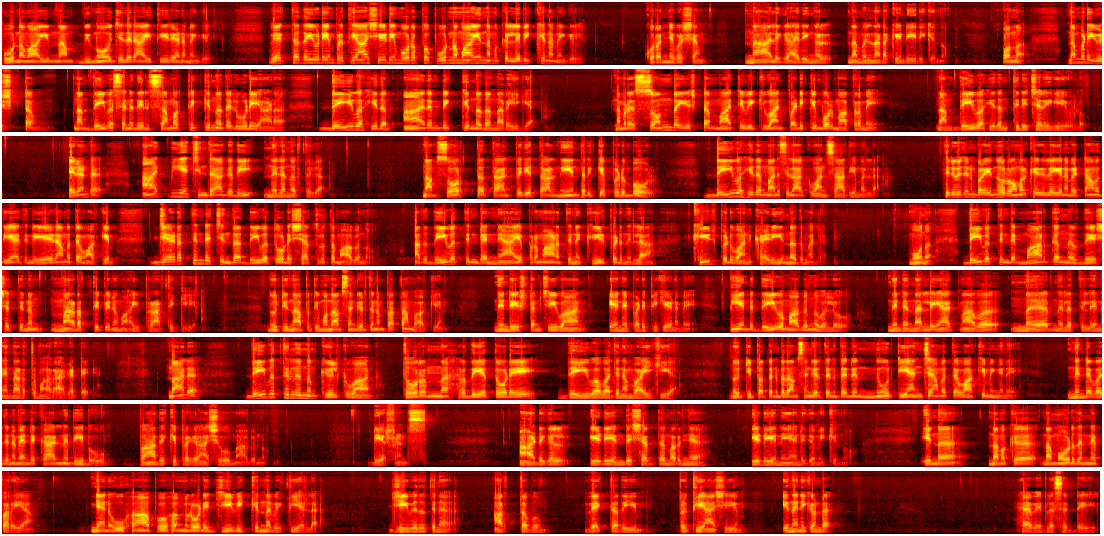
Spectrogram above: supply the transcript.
പൂർണമായും നാം വിമോചിതരായി തീരണമെങ്കിൽ വ്യക്തതയുടെയും പ്രത്യാശയുടെയും ഉറപ്പ് പൂർണമായും നമുക്ക് ലഭിക്കണമെങ്കിൽ കുറഞ്ഞ പക്ഷം നാല് കാര്യങ്ങൾ നമ്മിൽ നടക്കേണ്ടിയിരിക്കുന്നു. ഒന്ന് നമ്മുടെ ഇഷ്ടം നാം ദൈവസന്നിധിയിൽ സമർപ്പിക്കുന്നതിലൂടെയാണ് ദൈവഹിതം ആരംഭിക്കുന്നതെന്നറിയുക. നമ്മുടെ സ്വന്തം ഇഷ്ടം മാറ്റിവെക്കുവാൻ പഠിക്കുമ്പോൾ മാത്രമേ നാം ദൈവഹിതം തിരിച്ചറിയുകയുള്ളൂ. രണ്ട് ആത്മീയ ചിന്താഗതി നിലനിർത്തുക. നാം സ്വാർത്ഥ താൽപ്പര്യത്താൽ നിയന്ത്രിക്കപ്പെടുമ്പോൾ ദൈവഹിതം മനസ്സിലാക്കുവാൻ സാധ്യമല്ല. തിരുവചനം പറയുന്നു റോമർ ലേഖനം എട്ടാം അധ്യായത്തിന്റെ ഏഴാമത്തെ വാക്യം ജഡത്തിന്റെ ചിന്ത ദൈവത്തോട് ശത്രുത്വമാകുന്നു. അത് ദൈവത്തിന്റെ ന്യായപ്രമാണത്തിന് കീഴ്പ്പെടുന്നില്ല കീഴ്പ്പെടുവാൻ കഴിയുന്നതുമല്ല. മൂന്ന് ദൈവത്തിന്റെ മാർഗനിർദ്ദേശത്തിനും നടത്തിപ്പിനുമായി പ്രാർത്ഥിക്കുക. നൂറ്റി നാൽപ്പത്തി മൂന്നാം സങ്കീർത്തനം പത്താം വാക്യം നിന്റെ ഇഷ്ടം ചെയ്യുവാൻ എന്നെ പഠിപ്പിക്കണമേ. നീ എന്റെ ദൈവമാകുന്നുവല്ലോ. നിന്റെ നല്ല ആത്മാവ് നേർനിലത്തിൽ എന്നെ നടത്തുമാറാകട്ടെ. നാല് ദൈവത്തിൽ നിന്നും കേൾക്കുവാൻ തുറന്ന ഹൃദയത്തോടെ ദൈവവചനം വായിക്കുക. നൂറ്റി പത്തൊൻപതാം സങ്കീർത്തനത്തിന്റെ നൂറ്റി അഞ്ചാമത്തെ വാക്യം ഇങ്ങനെ നിന്റെ വചനം എന്റെ കാലിന് ദീപവും പാതയ്ക്ക് പ്രകാശവുമാകുന്നു. ഡിയർ ഫ്രണ്ട്സ് ആടുകൾ ഇടയന്റെ ശബ്ദമറിഞ്ഞ് ഇടയനെ അനുഗമിക്കുന്നു. ഇന്ന് നമുക്ക് നമ്മോട് തന്നെ പറയാം ഞാൻ ഊഹാപോഹങ്ങളോടെ ജീവിക്കുന്ന വ്യക്തിയല്ല. ജീവിതത്തിന് അർത്ഥവും വ്യക്തതയും പ്രത്യാശയും ഇന്നെനിക്കുണ്ട്. Have a blessed day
